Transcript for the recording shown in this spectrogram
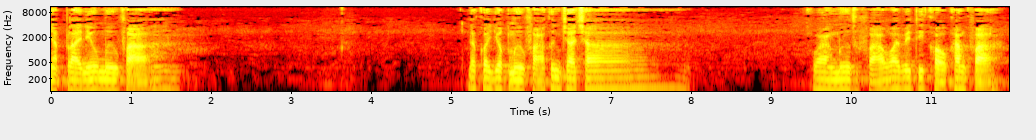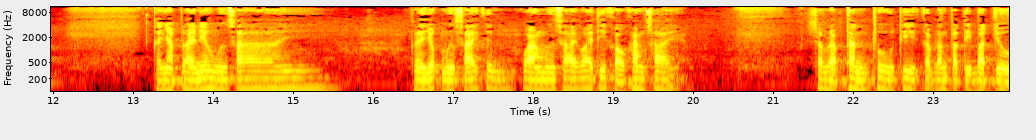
ยับปลายนิ้วมือฝา แล้วก็ยกมือฝาขึ้นช้าๆ วางมือฝาไว้ไว้ที่เข่าข้างฝา ขยับปลายนิ้วมือซ้ายเลยยกมือซ้ายขึ้น วางมือซ้ายไว้ที่เข่าข้างซ้ายสำหรับท่านผู้ที่กำลังปฏิบัติอยู่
